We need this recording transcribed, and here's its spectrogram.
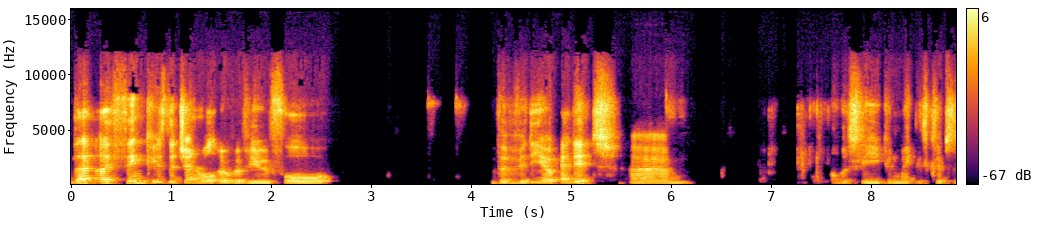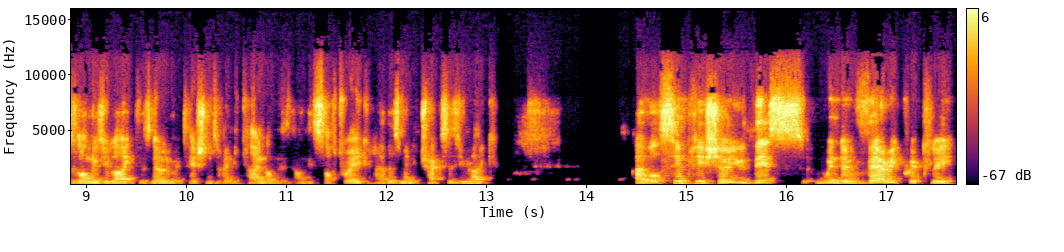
That I think is the general overview for the video edit. Um, obviously you can make these clips as long as you like. There's no limitations of any kind on this, on this software. You can have as many tracks as you like. I will simply show you this window very quickly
